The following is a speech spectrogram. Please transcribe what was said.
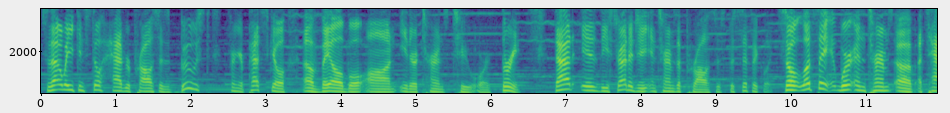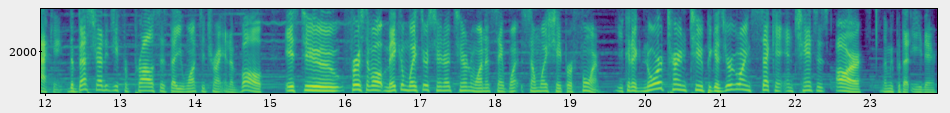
so that way you can still have your paralysis boost from your pet skill available on either turns 2 or 3. That is the strategy in terms of paralysis specifically. So let's say we're in terms of attacking. The best strategy for paralysis that you want to try and evolve is to, first of all, make them waste their Esuna turn 1 in some way, shape, or form. You could ignore turn 2 because you're going second and chances are, let me put that E there,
